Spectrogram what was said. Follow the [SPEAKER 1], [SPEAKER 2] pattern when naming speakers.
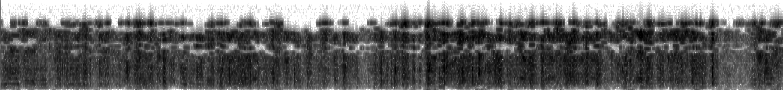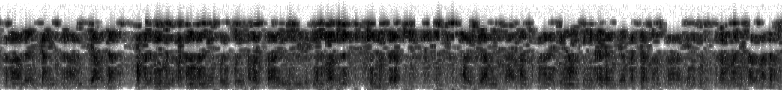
[SPEAKER 1] මට මේක ප්‍රශ්නේ අපේ මඩ සම්මාදේ කරලා දේශනා සංස්කාර ගණිත විද්‍යාව පහළ වීමට පටන් ගන්නේ කොයි කොයි අවස්ථාවේදීද කියන කරුණ සම්බන්ධයි. අවිද්‍යාව නිසා සංස්කාර ඇති වෙනවා කියන එකයි අවිද්‍යාව පත්‍ය සංස්කාර කියන එක සාමාන්‍ය සරල අදහස.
